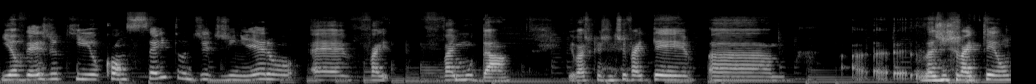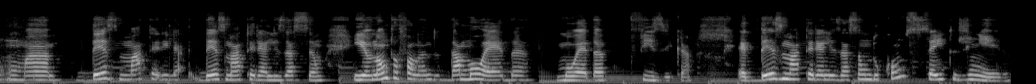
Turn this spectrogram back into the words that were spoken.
E eu vejo que o conceito de dinheiro é, vai, vai mudar. Eu acho que a gente vai ter. Uh, a gente vai ter uma desmaterialização. E eu não estou falando da moeda, moeda física, é desmaterialização do conceito dinheiro.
